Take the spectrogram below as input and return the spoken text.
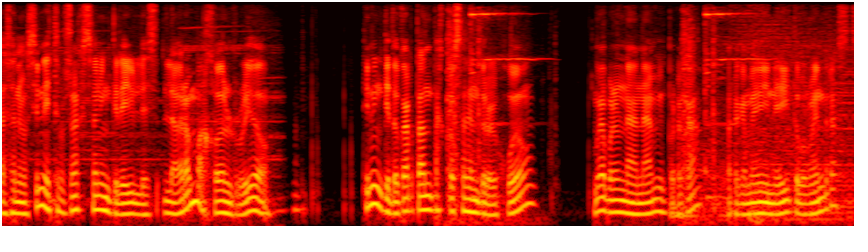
Las animaciones de estos personajes son increíbles. ¿Le habrán bajado el ruido? Tienen que tocar tantas cosas dentro del juego. Voy a poner una Nami por acá, para que me dé dinerito por mientras.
